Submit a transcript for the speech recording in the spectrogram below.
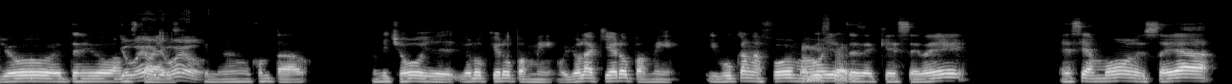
yo he tenido amistades que me han contado, han dicho, oye, yo lo quiero para mí, o yo la quiero para mí, y buscan la forma, oye, de que se ve ese amor, sea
